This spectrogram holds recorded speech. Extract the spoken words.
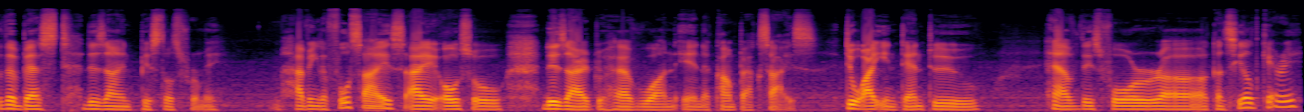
the best designed pistols for me. Having the full size i also desire to have one in a compact size. Do i intend to have this for uh, concealed carry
